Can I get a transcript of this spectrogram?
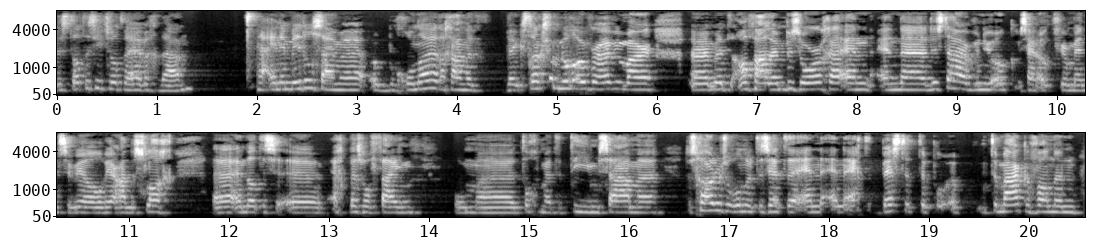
dus dat is iets wat we hebben gedaan. Ja, en inmiddels zijn we ook begonnen. Daar gaan we het denk ik straks ook nog over hebben. Maar met afhalen en bezorgen. En, en dus daar hebben we nu ook, zijn ook veel mensen wel weer aan de slag. en dat is echt best wel fijn om toch met het team samen de schouders eronder te zetten en, en echt het beste te, te maken van een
